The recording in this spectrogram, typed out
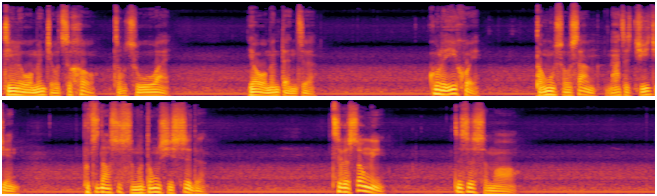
敬了我们酒之后。走出屋外，要我们等着。过了一会，头目手上拿着菊简，不知道是什么东西似的。这个送你，这是什么？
